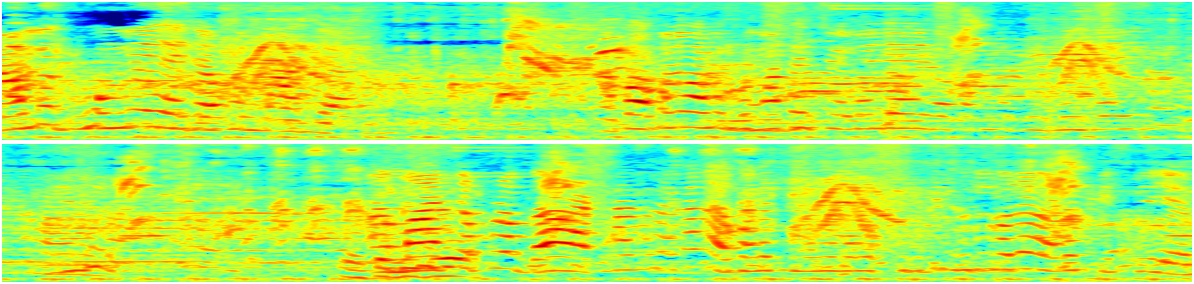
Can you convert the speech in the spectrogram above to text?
আমি ঘুমিয়ে যাই যখন না আর কখনো আমি গা ঠান্ডা থাকে না গেলে খিড়কি ঢুকি গেলে ওটা পিছলে যায়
